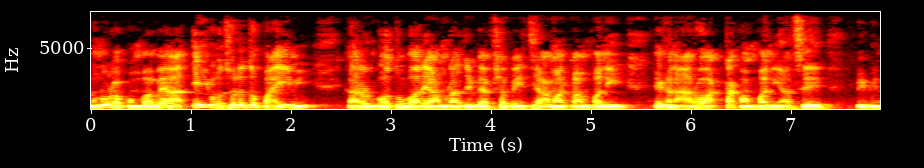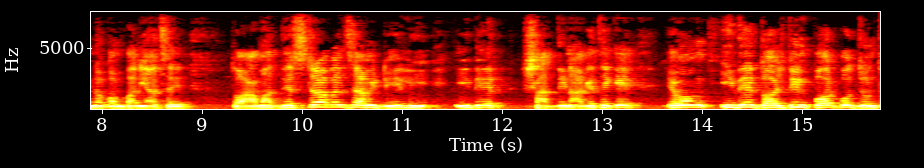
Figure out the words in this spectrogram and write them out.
কোনো রকমভাবে এই বছরে তো পাইনি। কারণ গতবারে আমরা যে ব্যবসা পেয়েছি, আমার কোম্পানি এখানে আরও আটটা কোম্পানি আছে, বিভিন্ন কোম্পানি আছে। তো আমার দেশ ট্রাভেলসে আমি ডেইলি ঈদের সাত দিন আগে থেকে এবং ঈদের দশ দিন পর পর্যন্ত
